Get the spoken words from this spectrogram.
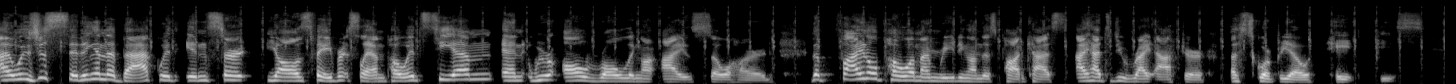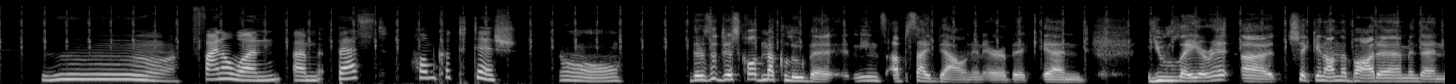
I was just sitting in the back with insert y'all's favorite slam poets TM, and we were all rolling our eyes so hard. The final poem I'm reading on this podcast, I had to do right after a Scorpio hate piece. Ooh. Final one. Um, best home cooked dish. Oh. There's a dish called maklube. It means upside down in Arabic. And you layer it, uh, chicken on the bottom, and then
